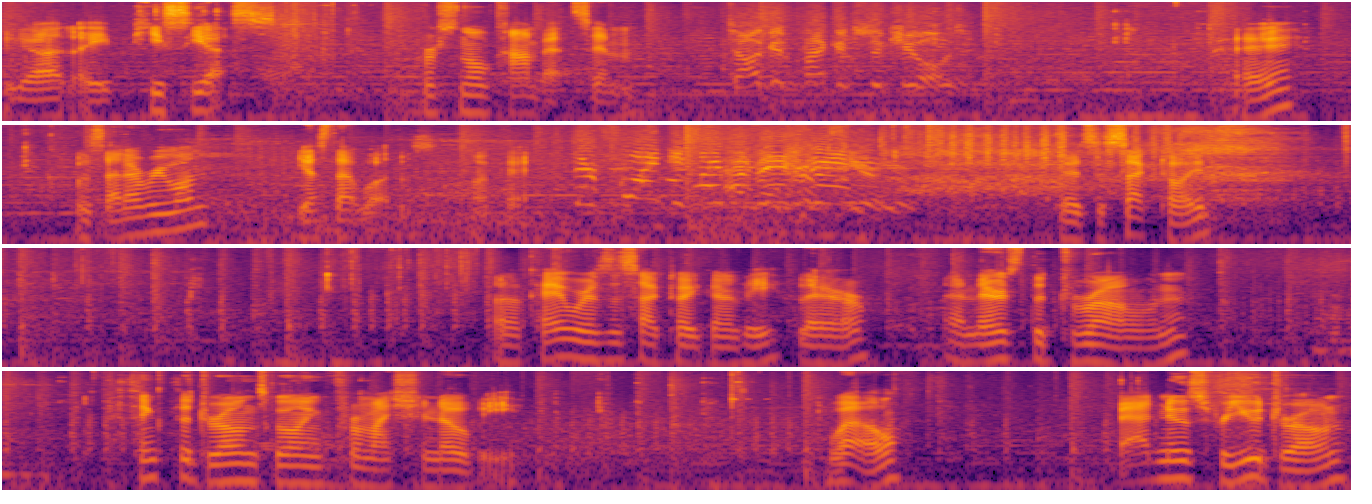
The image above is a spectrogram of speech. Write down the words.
We got a PCS. Personal Combat Sim. Target package secured. Okay. Was that everyone? Yes, that was. Okay. They're flanking my position. There's a sectoid. Okay, where's the sectoid gonna be? There. And there's the drone. I think the drone's going for my shinobi. Well, bad news for you, drone.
